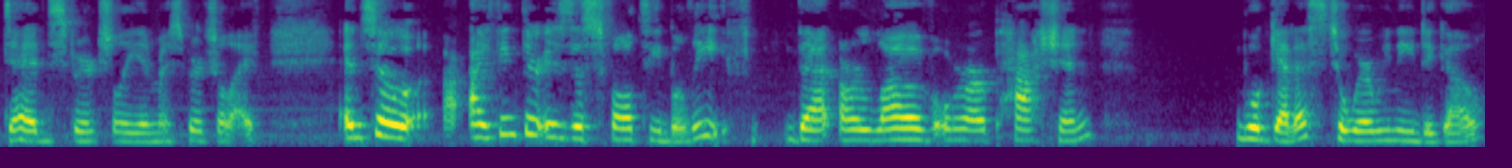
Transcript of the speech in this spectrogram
dead spiritually in my spiritual life. And so I think there is this faulty belief that our love or our passion will get us to where we need to go.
